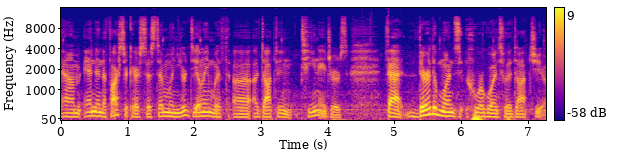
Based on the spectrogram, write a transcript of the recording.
um, and in the foster care system, when you're dealing with uh, adopting teenagers, that they're the ones who are going to adopt you,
